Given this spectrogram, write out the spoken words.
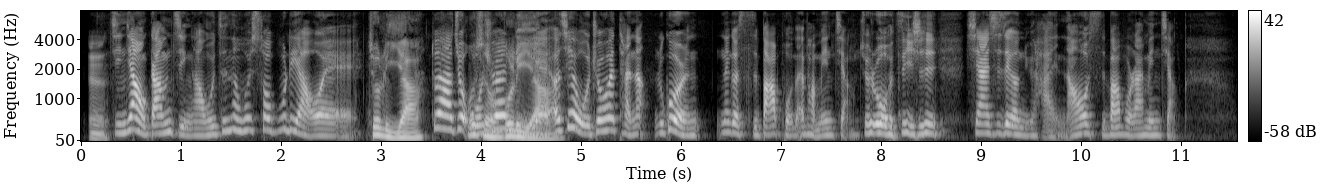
嗯，紧张我刚紧啊，我真的会受不了哎、欸，就离呀、啊，对啊，就我就会离啊，而且我就会谈到，如果有人那个死八婆在旁边讲，就如果我自己是现在是这个女孩，然后死八婆在那边讲。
